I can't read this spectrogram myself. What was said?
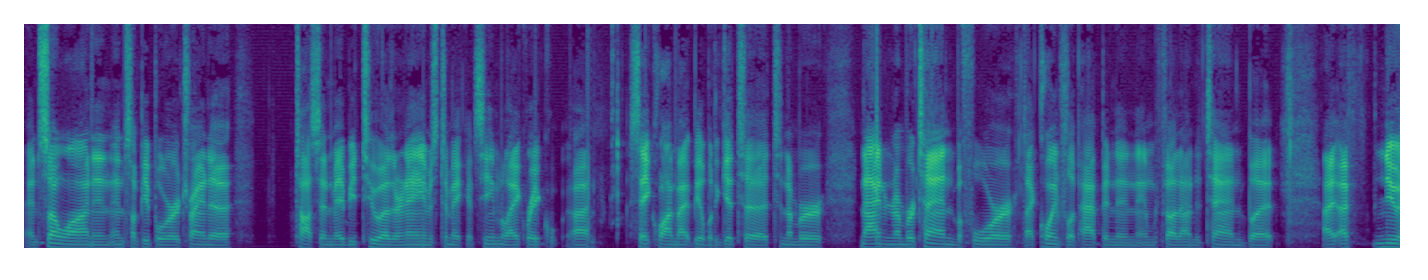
and so on. And and some people were trying to toss in maybe two other names to make it seem like Ray, uh, Saquon might be able to get to, to number nine or number 10 before that coin flip happened and, and we fell down to 10. But I, I knew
